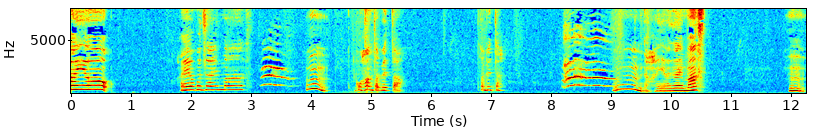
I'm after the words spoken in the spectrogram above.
はよう。おはようございます。うん。ご飯食べた？食べた？うん。おはようございます。うん。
